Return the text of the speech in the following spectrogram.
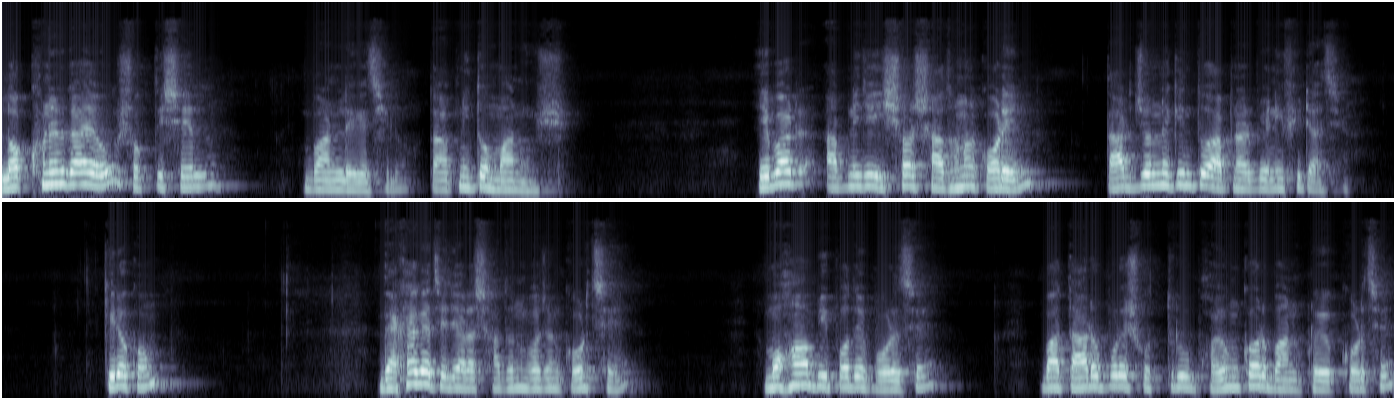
লক্ষণের গায়েও শক্তিশাল বান লেগেছিল, তা আপনি তো মানুষ। এবার আপনি যে ঈশ্বর সাধনা করেন, তার জন্য কিন্তু আপনার বেনিফিট আছে। কীরকম? দেখা গেছে যারা সাধন ভজন করছে, মহা বিপদে পড়েছে বা তার উপরে শত্রু ভয়ঙ্কর বান প্রয়োগ করছে,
